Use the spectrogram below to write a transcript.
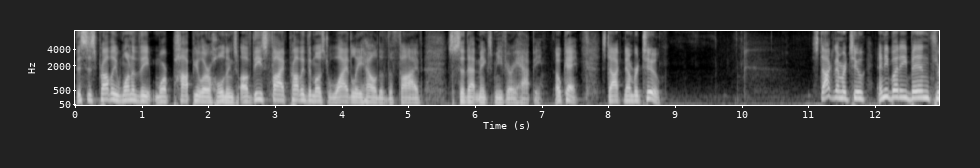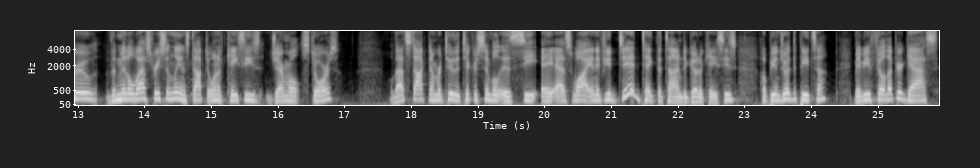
this is probably one of the more popular holdings of these five, probably the most widely held of the five. So that makes me very happy. Okay, stock number two Stock number two. Anybody been through the Middle West recently and stopped at one of Casey's General Stores? Well, that's stock number two. The ticker symbol is CASY. And if you did take the time to go to Casey's, hope you enjoyed the pizza. Maybe you filled up your gas.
